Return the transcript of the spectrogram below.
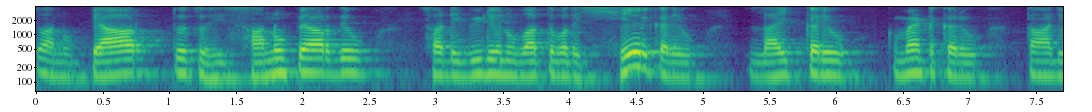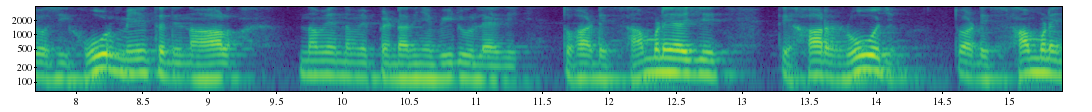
ਤੁਹਾਨੂੰ ਪਿਆਰ ਤੇ ਤੁਸੀਂ ਸਾਨੂੰ ਪਿਆਰ ਦਿਓ। ਸਾਡੀ ਵੀਡੀਓ ਨੂੰ ਵੱਧ ਤੋਂ ਵੱਧ ਸ਼ੇਅਰ ਕਰਿਓ ਲਾਈਕ ਕਰਿਓ ਕਮੈਂਟ ਕਰਿਓ ਤਾਂ ਜੋ ਅਸੀਂ ਹੋਰ ਮਿਹਨਤ ਦੇ ਨਾਲ ਨਵੇਂ-ਨਵੇਂ ਪਿੰਡਾਂ ਦੀਆਂ ਵੀਡੀਓ ਲੈ ਕੇ ਤੁਹਾਡੇ ਸਾਹਮਣੇ ਆਈਏ ਤੇ ਹਰ ਰੋਜ਼ ਤੁਹਾਡੇ ਸਾਹਮਣੇ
